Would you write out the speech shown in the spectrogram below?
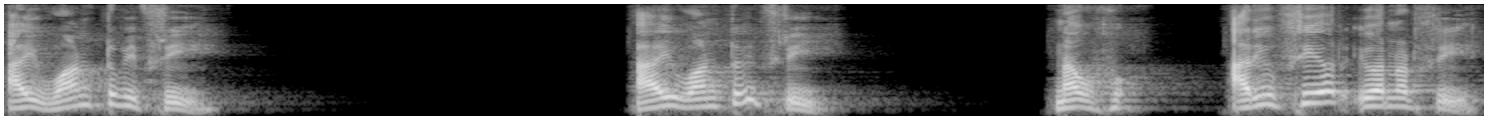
I want to be free. I want to be free. Now, are you free or you are not free?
